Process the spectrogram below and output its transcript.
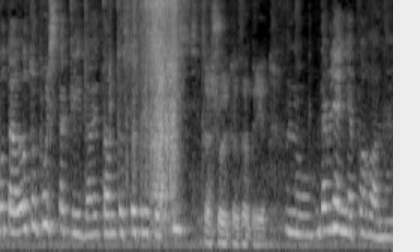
От, а от пульс такий, да, і там то 136. Да что это за бред? Ну, давлення погане.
